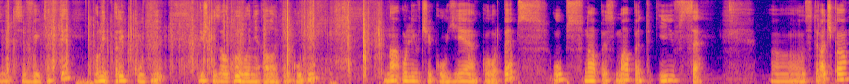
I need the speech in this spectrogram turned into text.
звідси витягти. Вони трикутні, трішки заокруглені, але трикутні. На олівчику є Color Peps, Упс, напис, Muppet і все. Е, Стирачка.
